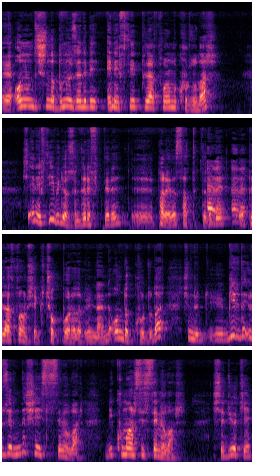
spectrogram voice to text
E, onun dışında bunun üzerine bir NFT platformu kurdular. İşte NFT'yi biliyorsun grafikleri e, parayla sattıkları Evet, bir evet. e, platform şey çok bu aralar ünlendi. Onu da kurdular. Şimdi e, bir de üzerinde şey sistemi var. Bir kumar sistemi var. İşte diyor ki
